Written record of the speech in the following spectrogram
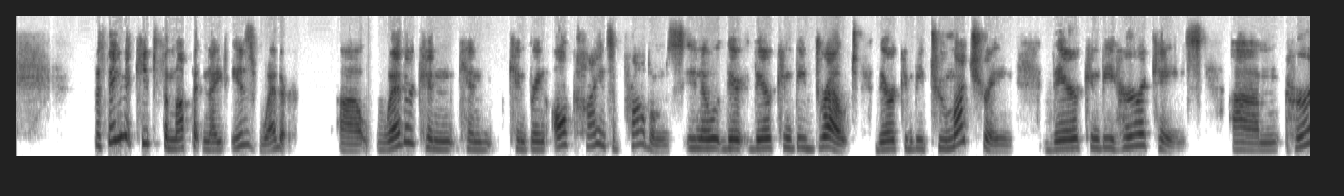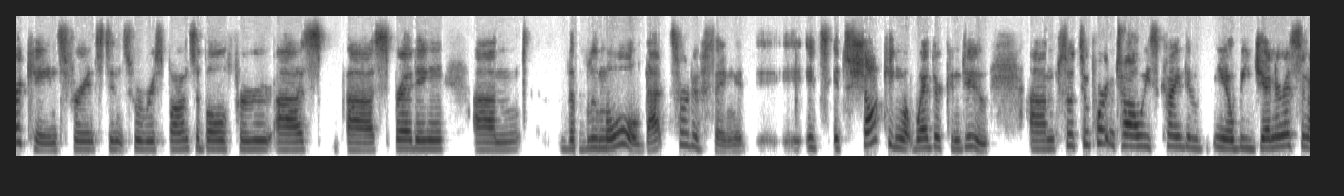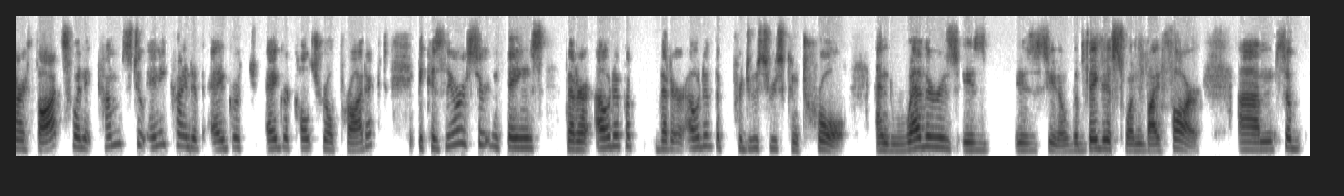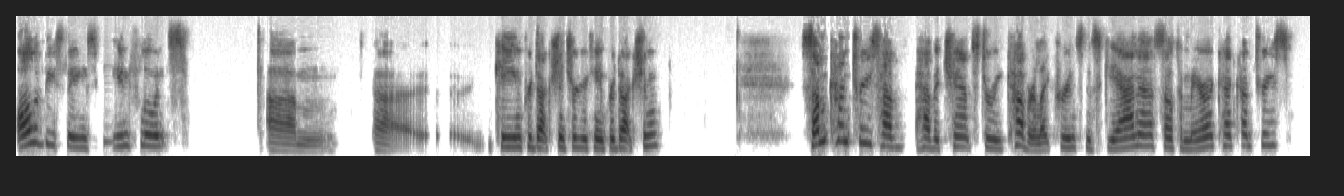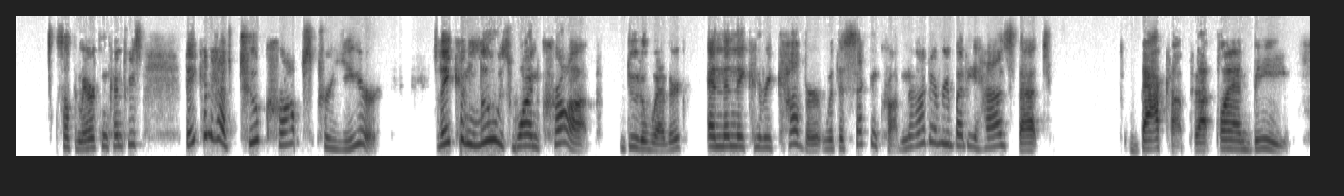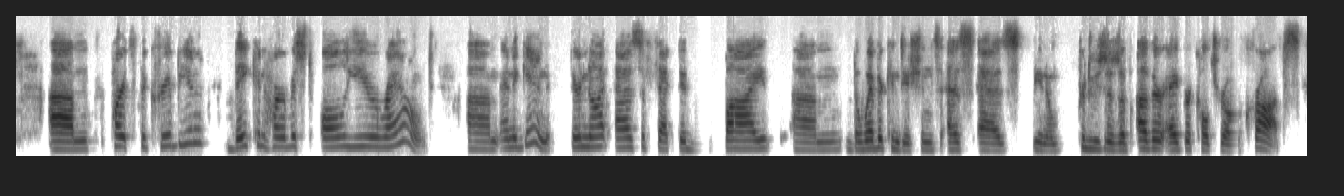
the thing that keeps them up at night is weather uh, weather can can can bring all kinds of problems. You know, there there can be drought, there can be too much rain, there can be hurricanes. Um, hurricanes, for instance, were responsible for uh, uh, spreading um, the blue mold, that sort of thing. It, it, it's it's shocking what weather can do. Um, so it's important to always kind of you know be generous in our thoughts when it comes to any kind of agri- agricultural product, because there are certain things that are out of a, that are out of the producer's control, and weather is is is you know the biggest one by far. Um, so all of these things influence um, uh, cane production, sugar cane production, some countries have, have a chance to recover, like for instance, Guyana, South America countries, South American countries, they can have two crops per year. They can lose one crop due to weather, and then they can recover with a second crop. Not everybody has that backup, that plan B. Um, parts of the Caribbean, they can harvest all year round. Um, and again, they're not as affected by um, the weather conditions as, as you know, producers of other agricultural crops.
